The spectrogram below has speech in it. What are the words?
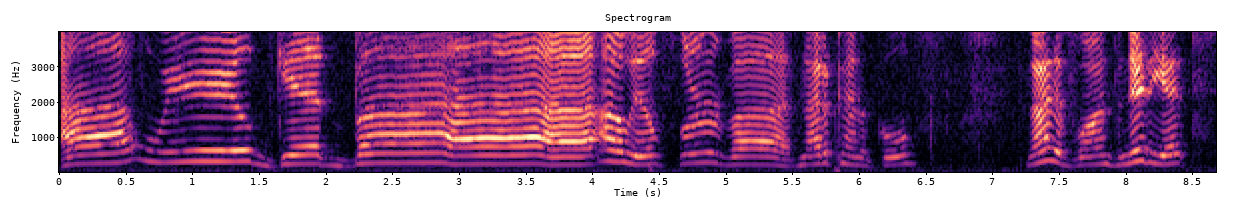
I will get by. I will survive. Knight of Pentacles. Knight of Wands. An idiot.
